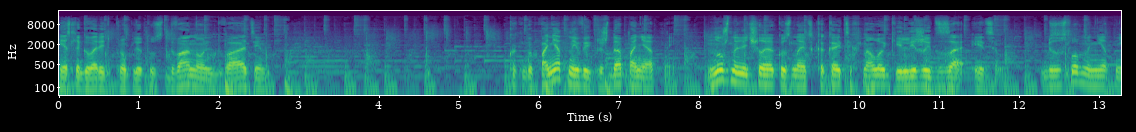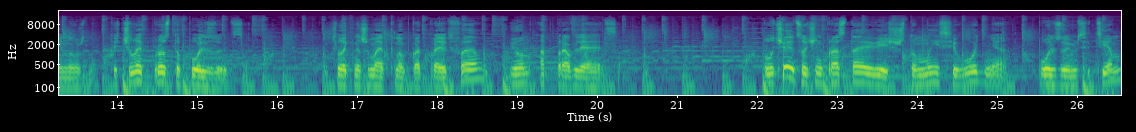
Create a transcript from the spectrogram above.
Если говорить про Bluetooth 2.0, 2.1, как бы понятный выигрыш, да, понятный. Нужно ли человеку знать, какая технология лежит за этим? Безусловно, нет, не нужно. То есть человек просто пользуется. Человек нажимает кнопку «Отправить файл», и он отправляется. Получается очень простая вещь, что мы сегодня пользуемся тем,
